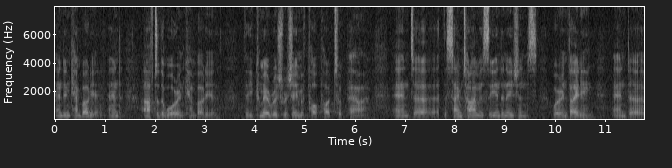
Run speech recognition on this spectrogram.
and in Cambodia. And after the war in Cambodia, the Khmer Rouge regime of Pol Pot took power. And uh, at the same time as the Indonesians were invading and uh,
